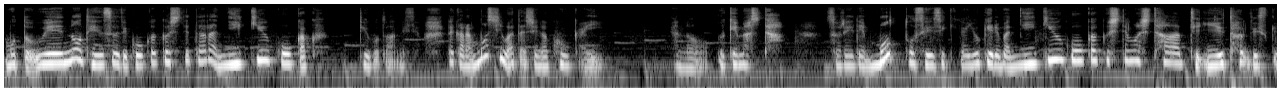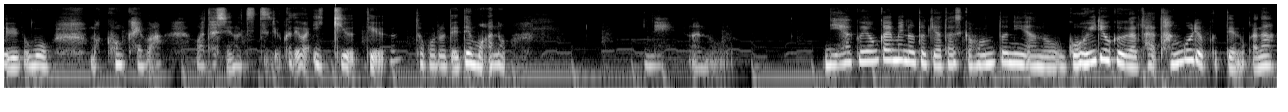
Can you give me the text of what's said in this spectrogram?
もっと上の点数で合格してたら2級合格っていうことなんですよ。だからもし私が今回、あの、受けました。それでもっと成績が良ければ2級合格してましたって言えたんですけれども、まあ、今回は私の実力では1級っていうところで、でもあの、ね、あの、204回目の時は確か本当にあの語彙力が単語力っていうのかな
